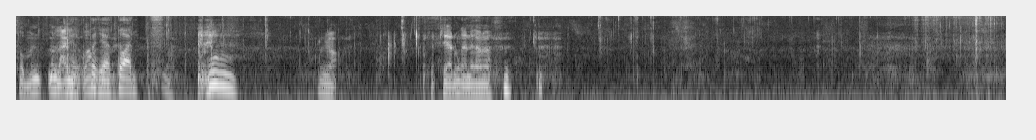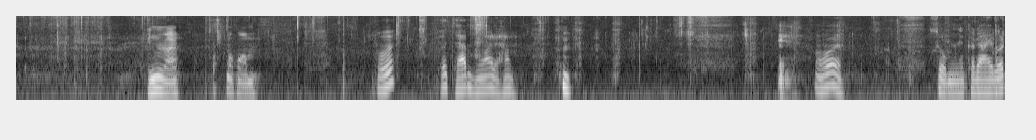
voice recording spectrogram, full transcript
สมมันมันหลายหมู่ว่าก็จะตอนเนี่ยเสียบๆด้วยกันนะครับกินอะไรมะหอม เฮ้ยเฮ้ยถามหัวเลยฮัมโอ้ยสมในกระไดเบิด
